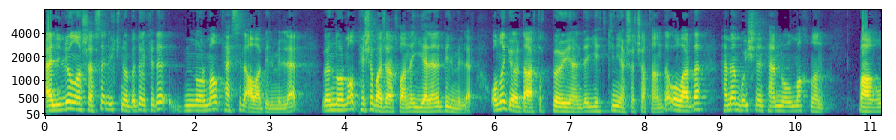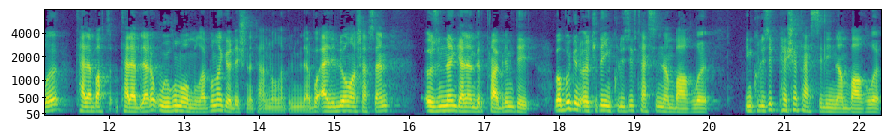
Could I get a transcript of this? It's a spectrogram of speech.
Əlilliyi olan şəxslər ilk növbədə ölkədə normal təhsil ala bilmirlər və normal peşə bacarıqlarına yiyələnə bilmirlər. Ona görə də artıq böyüyəndə, yetkin yaşa çatanda onlarda həmin bu işlə təmin olmaqla bağlı tələbat tələblərə uyğun olmurlar. Buna görə də işlə təmin oluna bilmirlər. Bu əlilliyi olan şəxslərin özündən gələn bir problem deyil. Və bu gün ölkədə inklüziv təhsillə bağlı, inklüziv peşə təhsili ilə bağlı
